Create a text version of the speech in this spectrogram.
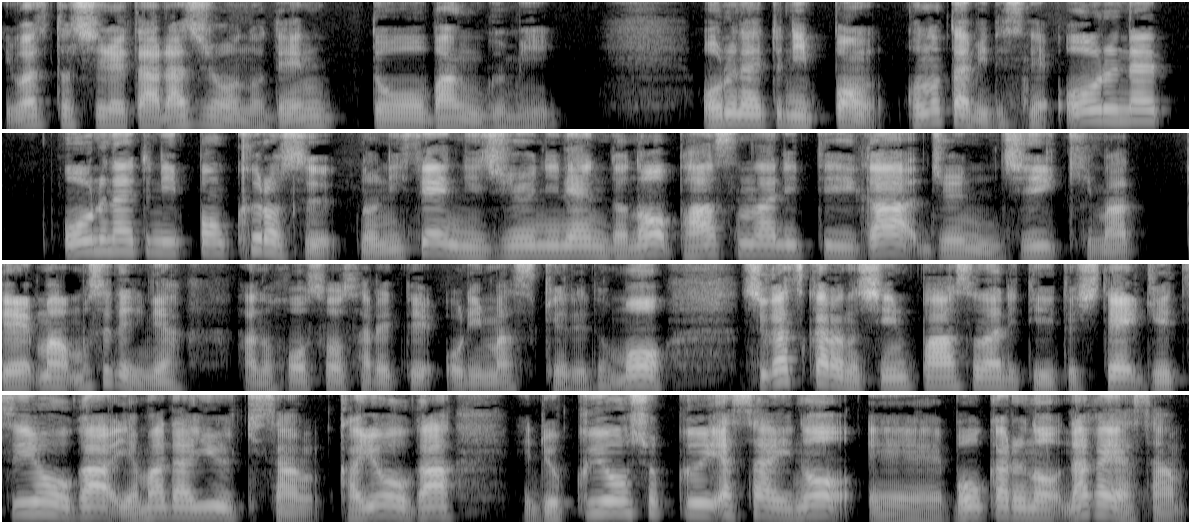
言わずと知れたラジオの伝統番組、オールナイトニッポン。この度ですね、オールナイトオールナイトニッポンクロスの2022年度のパーソナリティが順次決まって、まあもうすでにね、あの放送されておりますけれども、4月からの新パーソナリティとして、月曜が山田裕貴さん、火曜が緑養食野菜の、えーボーカルの長屋さん、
